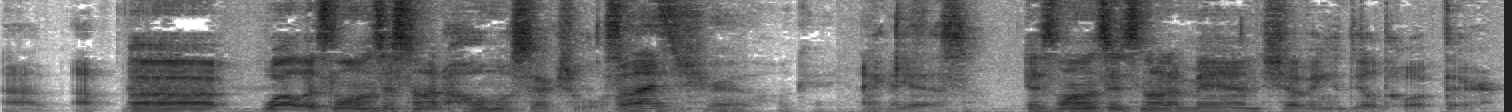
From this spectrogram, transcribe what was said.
Uh, up. Well, as long as it's not homosexual well, that's true. Okay, I guess. As long as it's not a man shoving a dildo up there.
